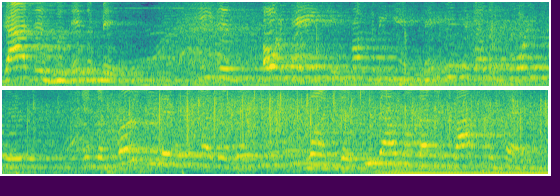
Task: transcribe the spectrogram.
God just was in the midst. He just ordained it from the beginning. They've been together four years. In the first year they were together, they won the 2011 Gospel Fest.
